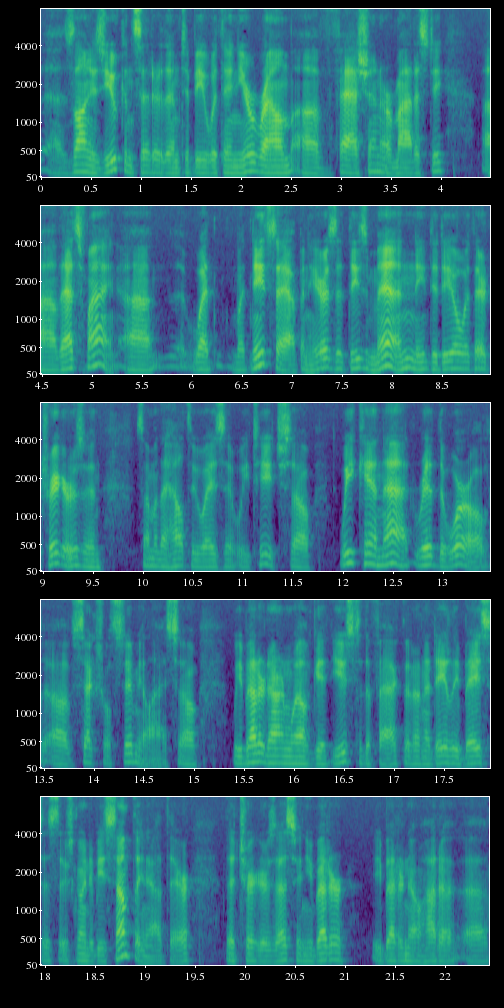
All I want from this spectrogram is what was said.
as long as you consider them to be within your realm of fashion or modesty. Uh, that's fine. Uh, what what needs to happen here is that these men need to deal with their triggers and some of the healthy ways that we teach. So we cannot rid the world of sexual stimuli. So we better darn well get used to the fact that on a daily basis there's going to be something out there that triggers us, and you better you better know how to uh,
